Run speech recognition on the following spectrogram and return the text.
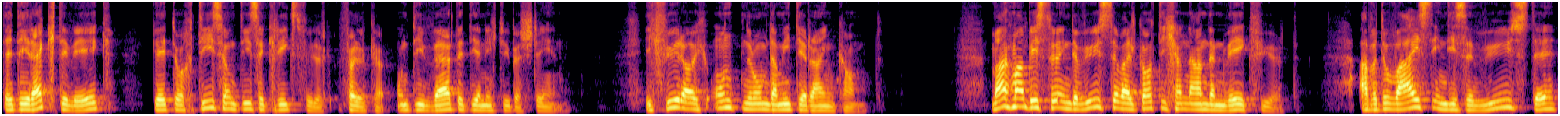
der direkte Weg geht durch diese und diese Kriegsvölker und die werdet ihr nicht überstehen. Ich führe euch unten rum, damit ihr reinkommt. Manchmal bist du in der Wüste, weil Gott dich einen anderen Weg führt. Aber du weißt, in dieser Wüste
